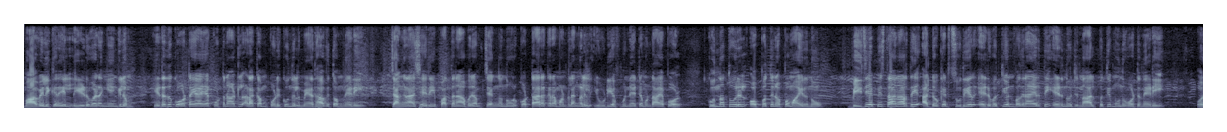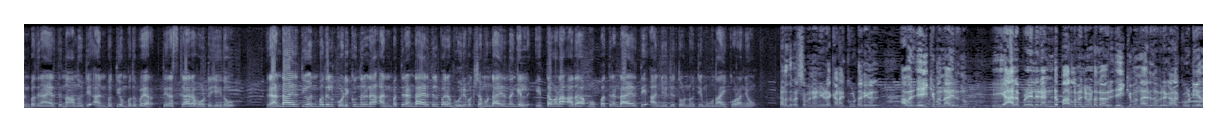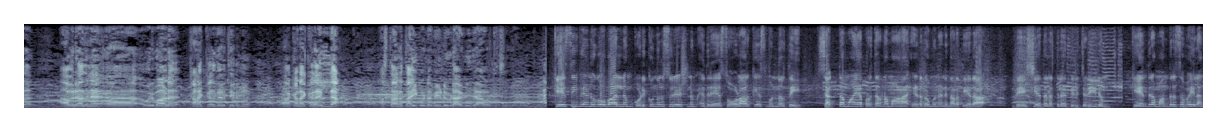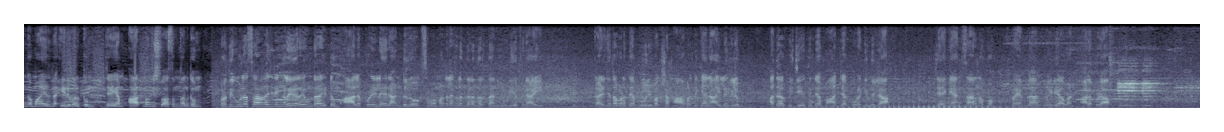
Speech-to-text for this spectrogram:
മാവേലിക്കരയിൽ ലീഡ് വഴങ്ങിയെങ്കിലും ഇടതു കോട്ടയായ കുട്ടനാട്ടിൽ അടക്കം കൊടിക്കുന്നിൽ മേധാവിത്വം നേടി. ചങ്ങനാശ്ശേരി പത്തനാപുരം ചെങ്ങന്നൂർ കൊട്ടാരക്കര മണ്ഡലങ്ങളിൽ യു ഡി എഫ് മുന്നേറ്റമുണ്ടായപ്പോൾ കുന്നത്തൂരിൽ ഒപ്പത്തിനൊപ്പമായിരുന്നു. ബി ജെ പി സ്ഥാനാർത്ഥി അഡ്വക്കേറ്റ് സുധീർ എഴുപത്തിയൊൻപതിനായിരത്തി എഴുന്നൂറ്റി നാൽപ്പത്തി മൂന്ന് വോട്ട് നേടി. ഒൻപതിനായിരത്തി നാനൂറ്റി അൻപത്തിയൊമ്പത് പേർ തിരസ്കാര വോട്ട് ചെയ്തു. രണ്ടായിരത്തി ഒൻപതിൽ കൊടിക്കുന്നിലിന് അൻപത്തിരണ്ടായിരത്തിൽ പരം ഭൂരിപക്ഷം ഉണ്ടായിരുന്നെങ്കിൽ ഇത്തവണ അത് മുപ്പത്തിരണ്ടായിരത്തി അഞ്ഞൂറ്റി തൊണ്ണൂറ്റി മൂന്നായി കുറഞ്ഞു. ഇടതുപക്ഷ മുന്നണിയുടെ കണക്കൂട്ടലുകൾ അവർ ജയിക്കുമെന്നായിരുന്നു. ഈ ആലപ്പുഴയിൽ രണ്ട് പാർലമെന്റ് മണ്ഡലം അവർ ജയിക്കുമെന്നായിരുന്നു അവർ കണക്കൂട്ടിയത് അവരതിന് ഒരുപാട് കണക്കുകൾ നിർത്തിയിരുന്നു. ആ കണക്കുകളെല്ലാം അസ്ഥാനത്തായിക്കൊണ്ട് വീണ്ടും ഇവിടെ വിജയം ആവർത്തിച്ചു കെ സി വേണുഗോപാലിനും കൊടിക്കുന്നിൽ സുരേഷിനും എതിരെ സോളാർ കേസ് മുൻനിർത്തി ശക്തമായ പ്രചരണമാണ് ഇടതുമുന്നണി നടത്തിയത്. ദേശീയ തലത്തിലെ തിരിച്ചടിയിലും കേന്ദ്ര മന്ത്രിസഭയിൽ അംഗമായിരുന്ന ഇരുവർക്കും ജയം ആത്മവിശ്വാസം നൽകും. പ്രതികൂല സാഹചര്യങ്ങൾ ഏറെ ഉണ്ടായിട്ടും ആലപ്പുഴയിലെ രണ്ട് ലോക്സഭാ മണ്ഡലങ്ങളും നിലനിർത്താൻ യു ഡി എഫിനായി. കഴിഞ്ഞ തവണത്തെ ഭൂരിപക്ഷം ആവർത്തിക്കാനായില്ലെങ്കിലും അത് വിജയത്തിന്റെ മാറ്റ് കുറയ്ക്കുന്നില്ല. ജെ കെ അൻസാറിനൊപ്പം പ്രേംലാൽ മീഡിയ വൺ ആലപ്പുഴ.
